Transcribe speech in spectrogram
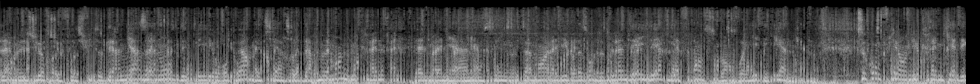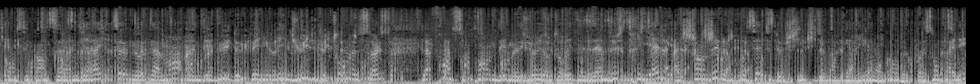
La mesure fait suite aux dernières annonces des pays européens en matière d'armement de l'Ukraine. L'Allemagne a annoncé notamment la livraison de blindés hier. La France va envoyer des canons. Ce conflit en Ukraine qui a des conséquences indirectes, notamment un début de pénurie d'huile de tournesol. La France prend des mesures et autorise des industriels à changer leurs recettes de chips, de margarine ou encore de poisson pané.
